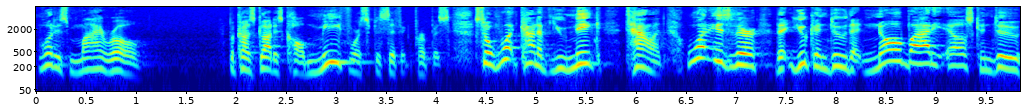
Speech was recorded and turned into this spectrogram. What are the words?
what is my role? Because God has called me for a specific purpose. So, what kind of unique talent? What is there that you can do that nobody else can do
